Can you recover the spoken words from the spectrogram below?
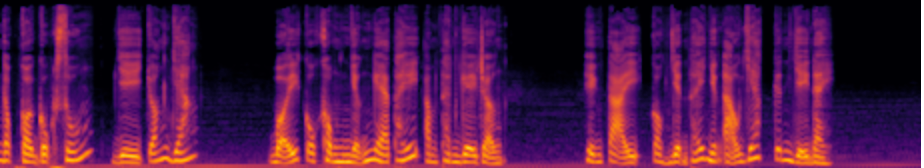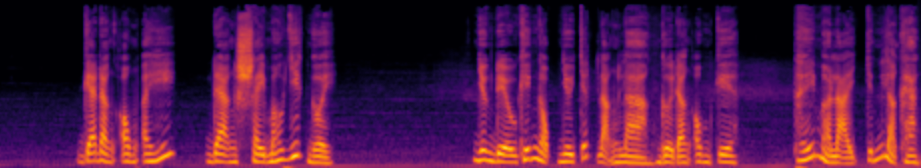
Ngọc còi gục xuống vì choáng váng, bởi cô không những nghe thấy âm thanh ghê rợn, hiện tại còn nhìn thấy những ảo giác kinh dị này. Gã đàn ông ấy đang say máu giết người. Nhưng điều khiến Ngọc Như chết lặng là người đàn ông kia, thế mà lại chính là Khang.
